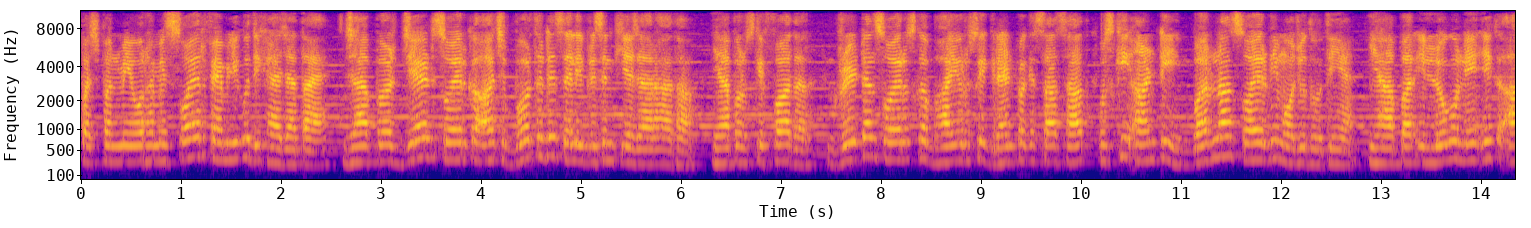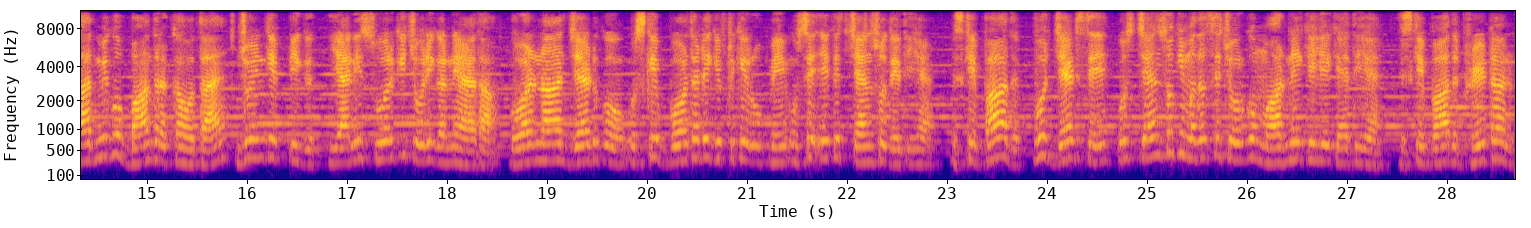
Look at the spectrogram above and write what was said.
1955 में और हमें सोयर फैमिली को दिखाया जाता है, जहाँ पर जेड सोयर का आज बर्थडे सेलिब्रेशन किया जा रहा था। यहाँ पर उसके फादर ग्रेटन सोयर उसका भाई और उसके ग्रैंडपा के साथ साथ उसकी आंटी बर्ना सोयर भी मौजूद होती है। यहाँ पर इन लोगों ने एक आदमी को बाँध रखा होता है, जो इनके पिग यानी सुअर की चोरी करने आया था। वर्ना जेड को उसके बर्थडे गिफ्ट के रूप में उसे एक चैंसो देती है। इसके बाद वो जेड से उस चैंसो की मदद से चोर को मारने के लिए कहती है। इसके बाद ग्रेटन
